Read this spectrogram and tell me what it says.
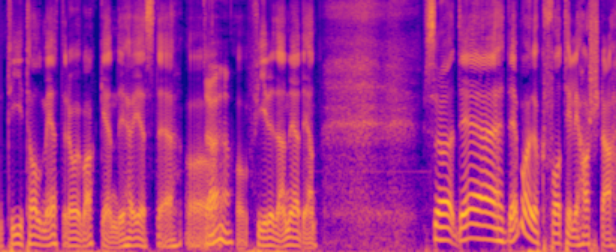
10-12 meter over bakken, de høyeste, og, Ja, ja. og fire deg ned igjen. Så det, det må dere få til i Harstad.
